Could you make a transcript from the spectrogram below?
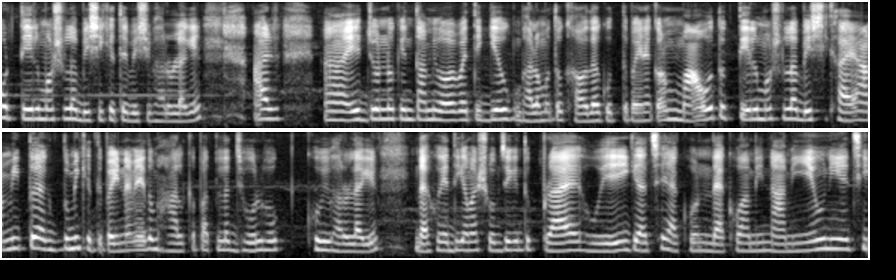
ওর তেল মশলা বেশি খেতে বেশি ভালো লাগে। আর এর জন্য কিন্তু আমি বাবার বাড়িতে গিয়েও ভালো মতো খাওয়া দাওয়া করতে পারি না। কারণ মাও তো তেল মশলা বেশি খায়, আমি তো একদমই খেতে পারি না। আমি একদম হালকা পাতলা ঝোল হোক খুবই ভালো লাগে। দেখো, এদিকে আমার সবজি কিন্তু প্রায় হয়েই গেছে। এখন দেখো, আমি নামিয়েও নিয়েছি।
